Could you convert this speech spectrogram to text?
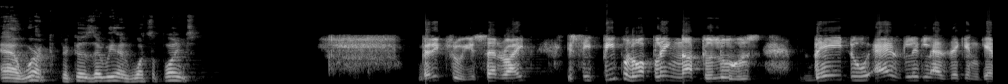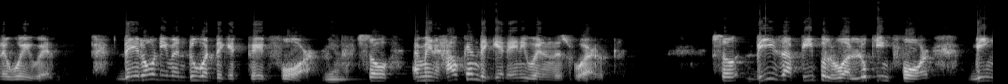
uh, work because they realize what's the point. Very true. You said right. You see, people who are playing not to lose, they do as little as they can get away with. They don't even do what they get paid for. Yeah. So, I mean, how can they get anywhere in this world? So these are people who are looking for being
